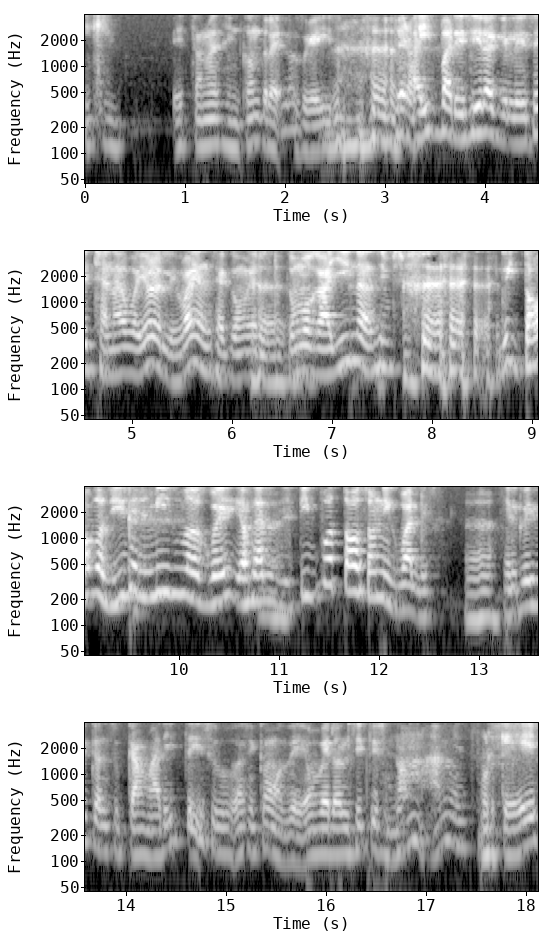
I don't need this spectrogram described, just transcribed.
y que esto no es en contra de los gays. pero ahí pareciera que les echan agua y órale, váyanse a comer. Como gallinas, así. Güey, todos, y es el mismo, güey. O sea, el tipo, todos son iguales. Ajá. El güey con su camarita y su así como de overolcito y dice, no mames, ¿por qué?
